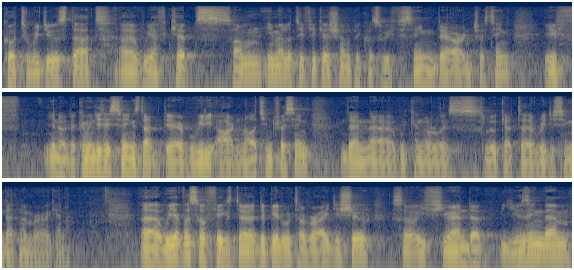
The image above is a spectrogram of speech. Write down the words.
go to reduce that. Uh, we have kept some email notifications because we think they are interesting. If you know the community thinks that they really are not interesting, then uh, we can always look at uh, reducing that number again. Uh, we have also fixed the, the build root override issue. So if you end up using them,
